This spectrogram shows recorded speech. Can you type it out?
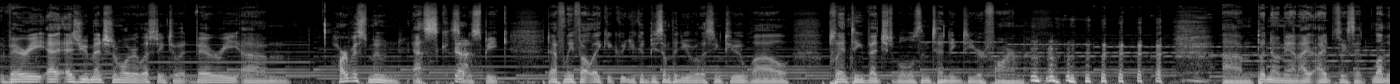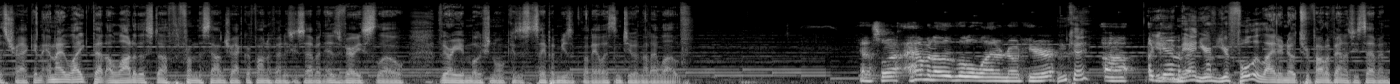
Very, as you mentioned while we were listening to it, very um, Harvest Moon esque, so Yeah. to speak. Definitely felt like you could, you could be something you were listening to while planting vegetables and tending to your farm. um, but no, man, I, I, like I said, love this track. And, and I like that a lot of the stuff from the soundtrack of Final Fantasy VII is very slow, very emotional, because it's the type of music that I listen to and that I love. yeah. So I have another little liner note here. Okay. Uh, again, man, you're, you're full of liner notes for Final Fantasy VII.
